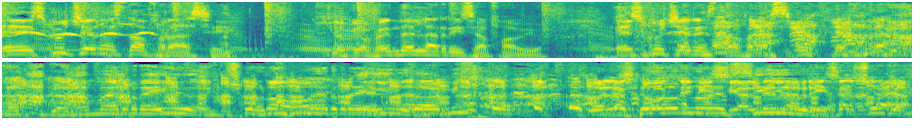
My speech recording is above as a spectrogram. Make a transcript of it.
Eh, Escuchen esta frase. Lo que ofende es la risa, Fabio. Escuchen esta frase. Yo no me he reído, yo no, me he reído. Fue la Yo corte no he inicial de la sido. risa suya.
